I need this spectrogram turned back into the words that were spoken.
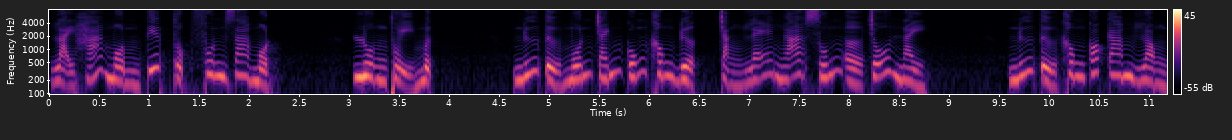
lại há mồm tiếp tục phun ra một luồng thủy mực. Nữ tử muốn tránh cũng không được, chẳng lẽ ngã xuống ở chỗ này. Nữ tử không có cam lòng,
